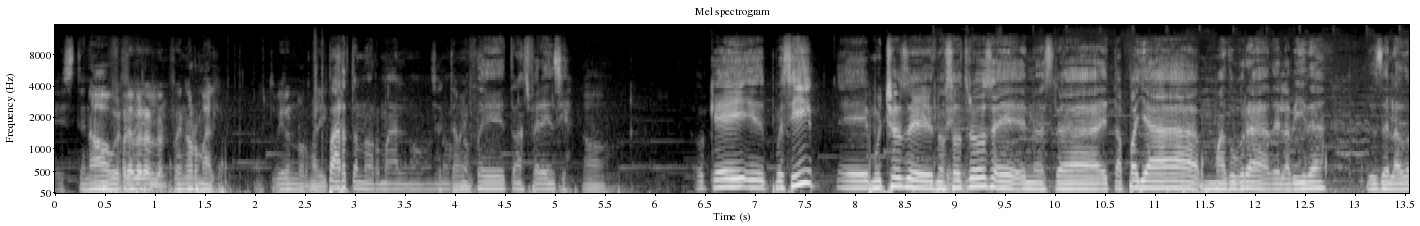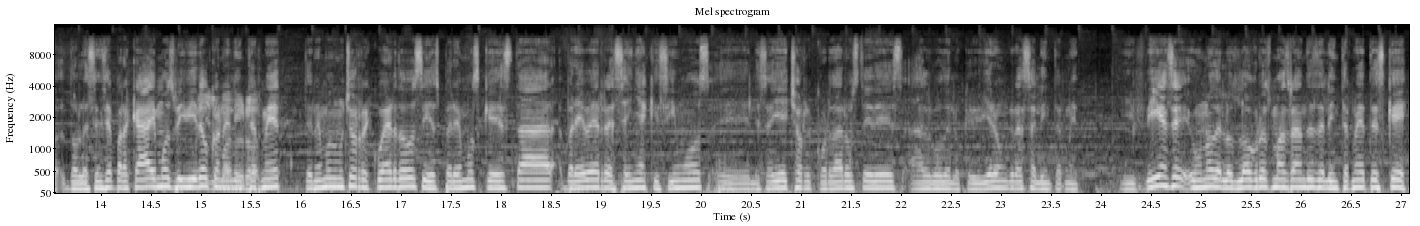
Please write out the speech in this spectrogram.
Este, no, güey, fue, normal. Lo tuvieron Un normalito. parto normal, no, no, no fue transferencia. No. Ok, eh, pues sí, eh, muchos de nosotros eh, en nuestra etapa ya madura de la vida, desde la ado- adolescencia para acá, hemos vivido con el internet, tenemos muchos recuerdos y esperemos que esta breve reseña que hicimos eh, les haya hecho recordar a ustedes algo de lo que vivieron gracias al internet. Y fíjense, uno de los logros más grandes del internet es que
